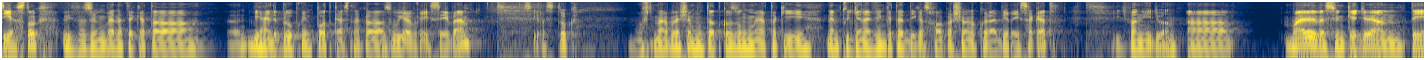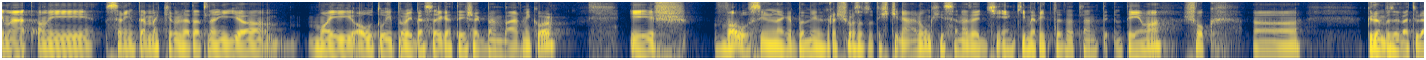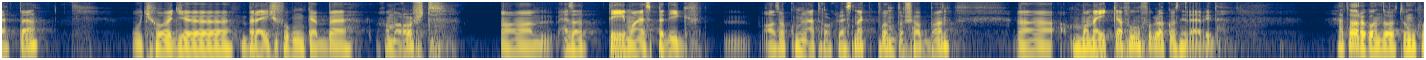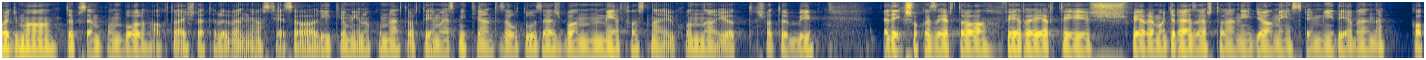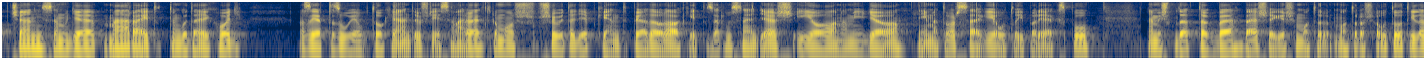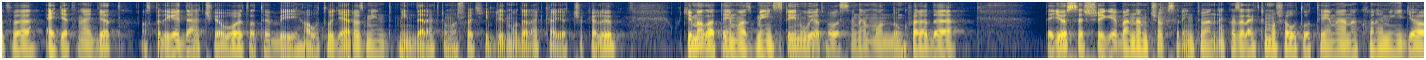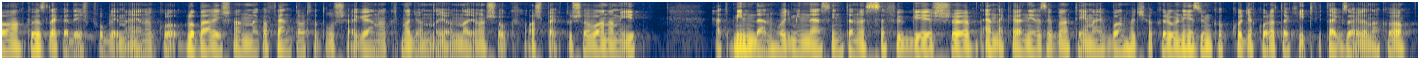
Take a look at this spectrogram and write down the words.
Sziasztok! Üdvözlünk benneteket a Behind the Blueprint podcastnak az újabb részében. Sziasztok! Most már be sem mutatkozunk, mert aki nem tudja nevünket eddig, az hallgassa meg a korábbi részeket. Így van, így van. Uh, ma előveszünk egy olyan témát, ami szerintem megkerülhetetlen így a mai autóipari beszélgetésekben bármikor, és valószínűleg ebből még egy sorozatot is csinálunk, hiszen ez egy ilyen kimeríthetetlen téma, sok uh, különböző vetülettel. Úgyhogy uh, bele is fogunk ebbe hamarost. Uh, ez a téma, ez pedig az akkumulátorok lesznek, pontosabban. Uh, ma melyikkel fogunk foglalkozni, David? Hát arra gondoltunk, hogy ma több szempontból aktuális lehet elővenni azt, hogy ez a lítium akkumulátor téma, ez mit jelent az autózásban, miért használjuk, honnan jött, stb. Elég sok azért a félreértés, félremagyarázás talán így a mainstream médiában ennek kapcsán, hiszen ugye már eljutottunk odáig, hogy azért az új autók jelentős része már elektromos, sőt egyébként például a 2021-es IA, ami ugye a németországi autóipari expo, nem is mutattak be belső égésű motor, motoros autót, illetve egyetlen egyet, az pedig egy Dacia volt, a többi autógyár az mind, mind elektromos vagy hibrid modellekkel jött csak elő. Úgyhogy maga a téma az mainstream, újat valószínűleg nem mondunk vele, de de egy összességében nem csak szerintem ennek az elektromos autó témának, hanem így a közlekedés problémájának globálisan, meg a fenntarthatóságának nagyon-nagyon-nagyon sok aspektusa van, ami hát minden, hogy minden szinten összefügg, és ennek ellenére ezekben a témákban, hogyha körülnézünk, akkor gyakorlatilag hitvitek zajlanak a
